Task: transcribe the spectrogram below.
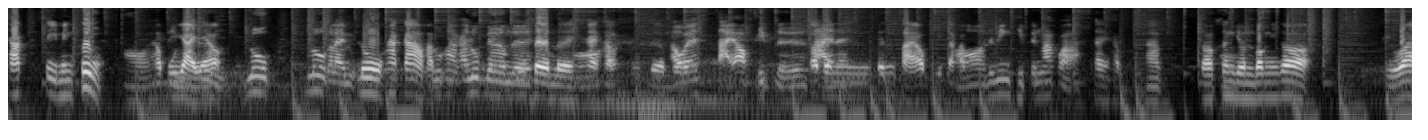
ชักสี่มิลครึ่ง อ๋อครับปูใหญ่แล้ว ลูกลูกอะไรลูกห้าเก้าครับลูกค้าลูกเดิมเลยลูกเดิมเลยอ๋อ ใช่ครับลูกเดิมเอาไว้สายออกทริปหรือก็สายเป็นอะไรเป็นสายออฟฟิศนะคอ๋รัอบจะวิ่งทริปเป็นมากกว่า ใช่ครับ ครับ ก็เครื่องยนต์บล็อกนี้ก็ถือว่า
